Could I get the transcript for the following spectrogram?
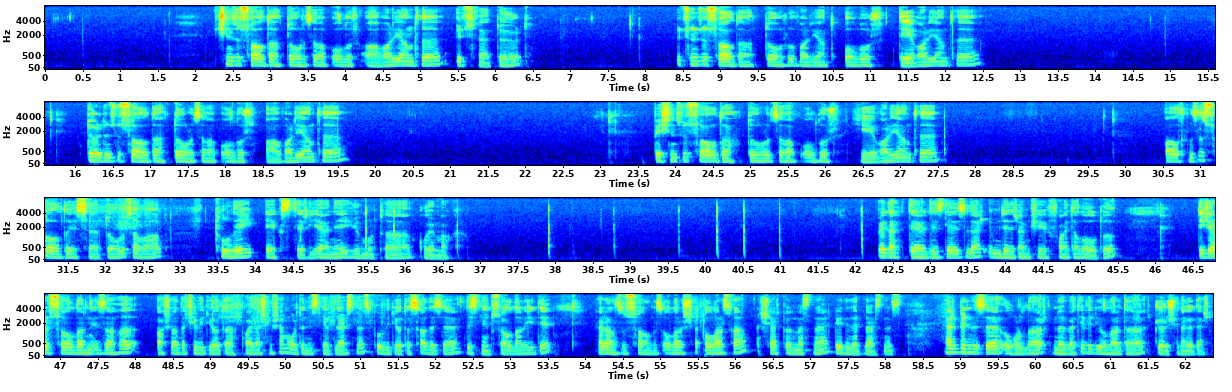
İkinci sualda doğru cavab olur A variantı 3 və 4. Üçüncü sualda doğru variant olur D variantı. Dördüncü sualda doğru cevap olur A variantı. Beşinci sualda doğru cevap olur Y variantı. Altıncı sualda ise doğru cevap to lay eggs'tir. Yani yumurta koymak. Belə dəyərli izləyicilər, ümid edirəm ki, faydalı oldu. Diğer sualların izahı aşağıdaki videoda paylaşmışam. Oradan izleyebilirsiniz. Bu videoda sadece listening sualları idi. Hər hansı sualınız olar, olarsa şərt bölməsinə qeyd edə bilərsiniz. Hər birinizə uğurlar. Növbəti videolarda görüşənə qədər.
